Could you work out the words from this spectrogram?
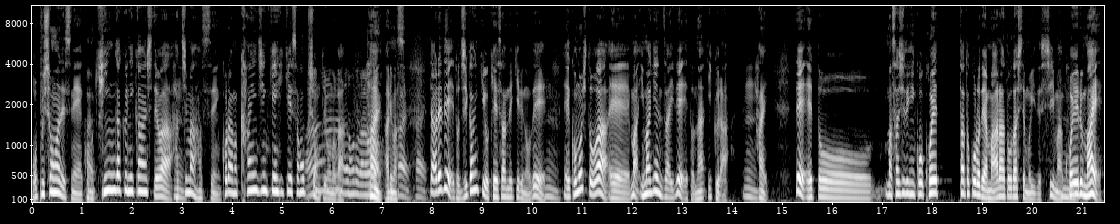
オプションはですねこのはい金額に関してはうん。8万8000円、これはあの簡易人件費計算オプションというものがはいあります。はいはい。であれで、えっと、時間給を計算できるので、うん。えーこの人は、えーまあ、今現在で、えっと、ないくら、うん。はい。でえっとまあ、最終的にこう超えたところでは、まあ、アラートを出してもいいですし、まあうん、超える前、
